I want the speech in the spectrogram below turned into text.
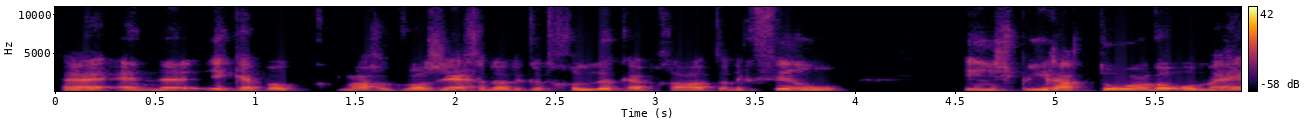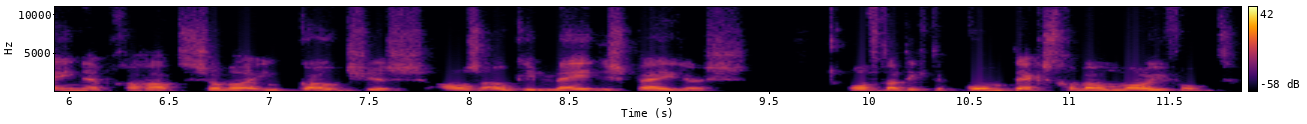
Hè? En uh, ik heb ook, mag ook wel zeggen dat ik het geluk heb gehad dat ik veel inspiratoren om me heen heb gehad. Zowel in coaches als ook in medespelers. Of dat ik de context gewoon mooi vond.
